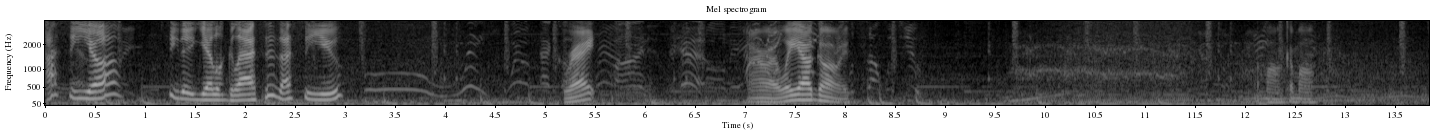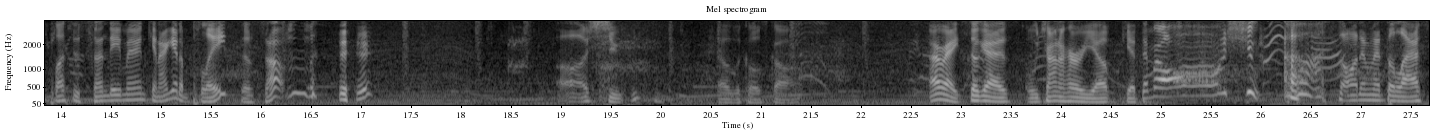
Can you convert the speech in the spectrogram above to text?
I see y'all. See the yellow glasses. I see you. Right? All right, where y'all going? Come on. Plus it's Sunday, man. Can I get a plate or something? oh, shoot. That was a close call. All right, so guys, we're trying to hurry up, get them. Oh, shoot. Oh, I saw them at the last.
